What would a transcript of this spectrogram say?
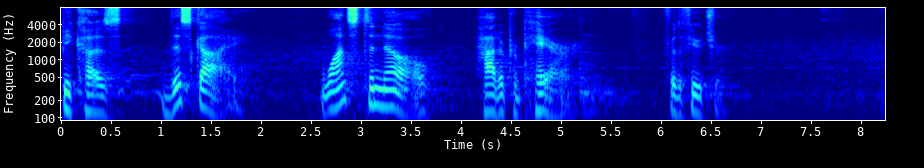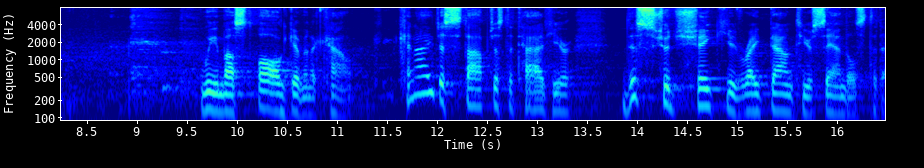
because this guy wants to know how to prepare for the future. We must all give an account. Can I just stop just a tad here? This should shake you right down to your sandals today.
